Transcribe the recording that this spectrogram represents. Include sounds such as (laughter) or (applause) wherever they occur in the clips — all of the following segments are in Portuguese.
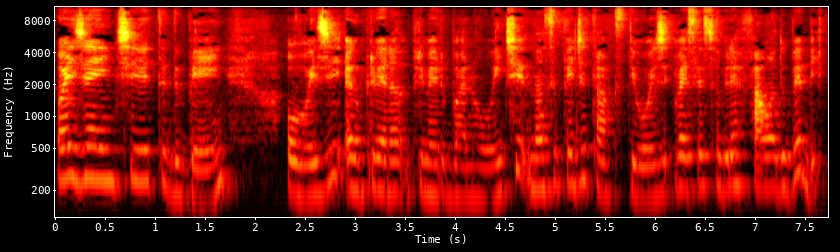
Oi, gente, tudo bem? Hoje, é o primeiro, primeiro boa noite. Nosso Ped Talks de hoje vai ser sobre a fala do bebê.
